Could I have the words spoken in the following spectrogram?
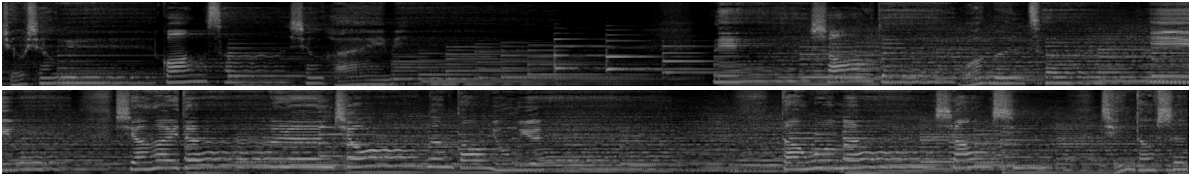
就像月光洒向海面。年少的我们曾。相爱的人就能到永远。当我们相信情到深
